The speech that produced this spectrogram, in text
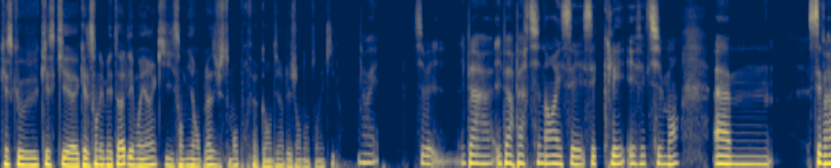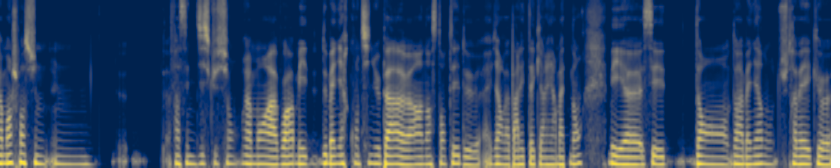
quelles sont les méthodes, les moyens qui sont mis en place justement pour faire grandir les gens dans ton équipe? Oui, c'est hyper, hyper pertinent et c'est, clé, effectivement. c'est vraiment, je pense, une enfin c'est une discussion vraiment à avoir mais de manière continue pas euh, à un instant T de ah, viens on va parler de ta carrière maintenant. Mais euh, c'est dans, dans la manière dont tu travailles avec euh,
